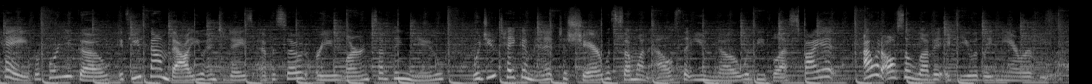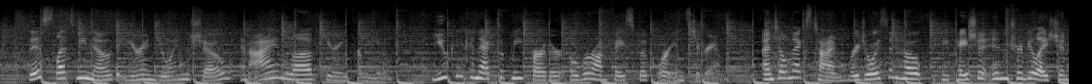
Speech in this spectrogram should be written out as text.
Hey, before you go, if you found value in today's episode or you learned something new, would you take a minute to share with someone else that you know would be blessed by it? I would also love it if you would leave me a review. This lets me know that you're enjoying the show, and I love hearing from you. You can connect with me further over on Facebook or Instagram. Until next time, rejoice in hope, be patient in tribulation,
